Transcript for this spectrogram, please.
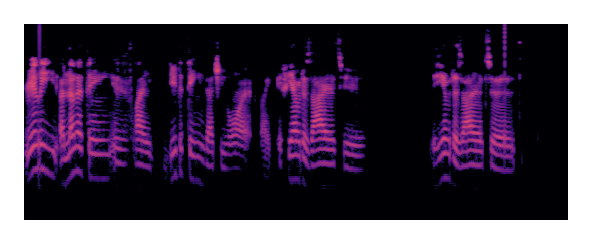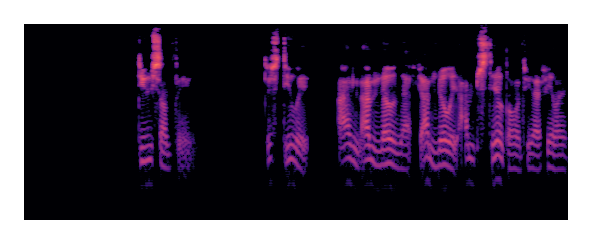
really another thing is like do the things that you want like if you have a desire to if you have a desire to do something just do it i i know that i know it i'm still going through that feeling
